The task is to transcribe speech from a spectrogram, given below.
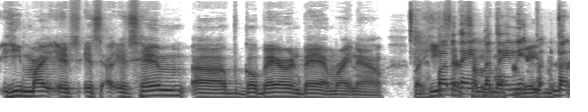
he might it's it's it's him, uh, Gobert and Bam right now. But he but, they, but they need, but, but,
